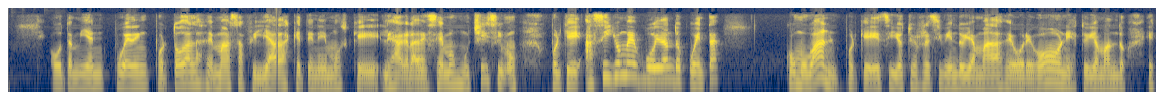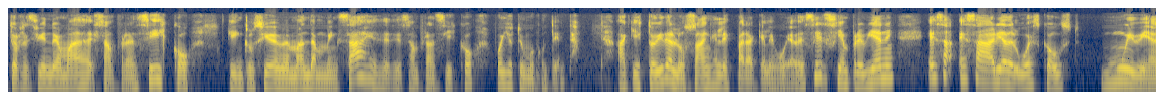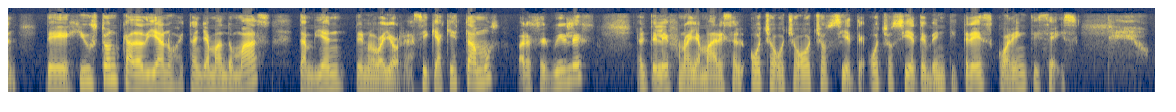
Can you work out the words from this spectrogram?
o también pueden por todas las demás afiliadas que tenemos, que les agradecemos muchísimo, porque así yo me voy dando cuenta cómo van, porque si yo estoy recibiendo llamadas de Oregón, estoy llamando, estoy recibiendo llamadas de San Francisco, que inclusive me mandan mensajes desde San Francisco, pues yo estoy muy contenta. Aquí estoy de Los Ángeles para que les voy a decir, siempre vienen esa, esa área del West Coast, muy bien. De Houston cada día nos están llamando más, también de Nueva York. Así que aquí estamos para servirles el teléfono a llamar es el 888-787-2346.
